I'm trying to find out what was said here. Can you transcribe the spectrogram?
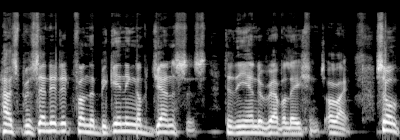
has presented it from the beginning of Genesis to the end of Revelations. All right. So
